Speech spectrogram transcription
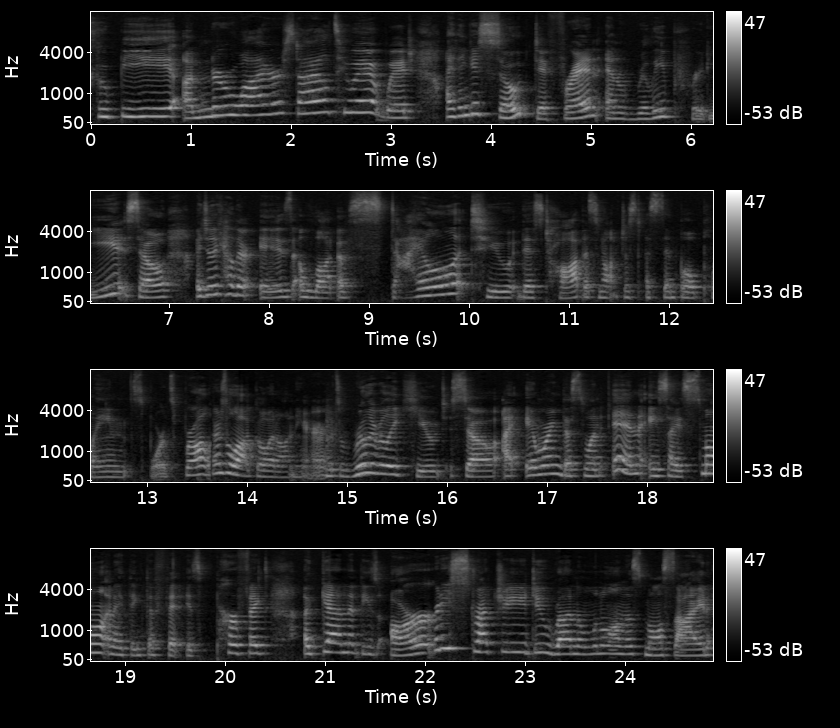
scoopy underwire style to it, which I think is so different and really pretty. So I do like how there is a lot of style to this top. It's not just a simple plain sports bra. There's a lot going on here. It's really, really cute. So I am wearing this one in a size small and I think the fit is perfect. Again, these are pretty stretchy, do run a little on the small side.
